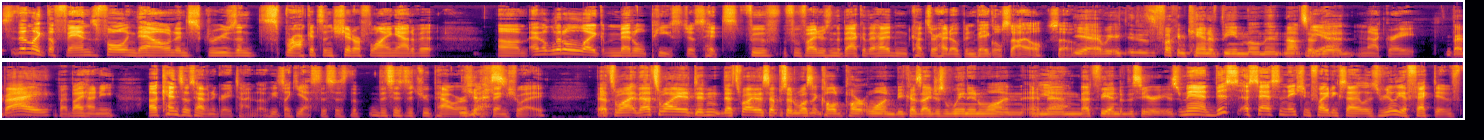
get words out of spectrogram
So then, like the fans falling down and screws and sprockets and shit are flying out of it. Um, and a little like metal piece just hits Foo Foo Fighters in the back of the head and cuts her head open bagel style. So Yeah, we, it was a fucking can of bean moment. Not so yeah, good. not great. Bye bye. Bye bye, honey. Uh, Kenzo's having a great time though. He's like, yes, this is the this is the true power of Yes. my feng shui. That's why. That's why it didn't. That's why this episode wasn't called part one because I just win in one, and Yeah. then that's the end of the series. Man, this assassination fighting style is really effective.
